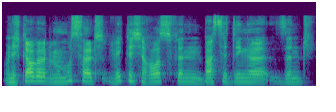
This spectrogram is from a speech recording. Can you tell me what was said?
und ich glaube, man muss halt wirklich herausfinden, was die Dinge sind,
